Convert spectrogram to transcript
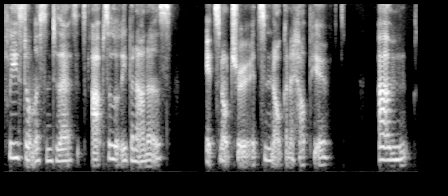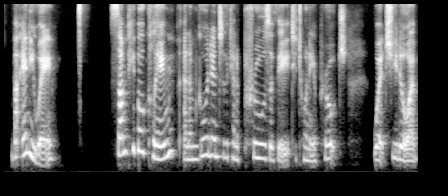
Please don't listen to this. It's absolutely bananas. It's not true. It's not going to help you. Um, but anyway, some people claim, and I'm going into the kind of pros of the 80 20 approach, which, you know, I'm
